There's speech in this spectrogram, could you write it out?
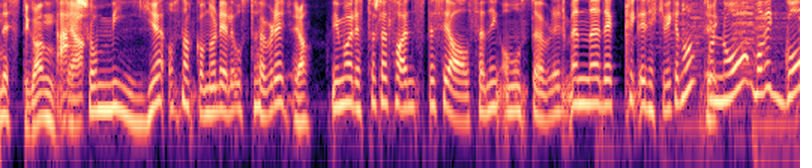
neste gang. Det er Ja. så mye å snakke om når det gjelder ostehøvler. Ja. Vi må rett og slett ha en spesialsending om ostehøvler. Men eh, det rekker vi ikke nå, for nå må vi gå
